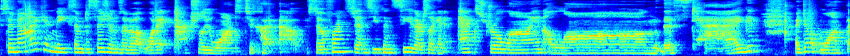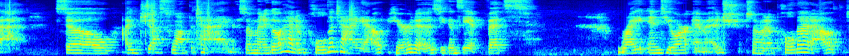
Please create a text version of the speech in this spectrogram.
So now I can make some decisions about what I actually want to cut out. So for instance, you can see there's like an extra line along this tag. I don't want that. So I just want the tag. So I'm gonna go ahead and pull the tag out. Here it is. You can see it fits right into our image. So I'm gonna pull that out.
